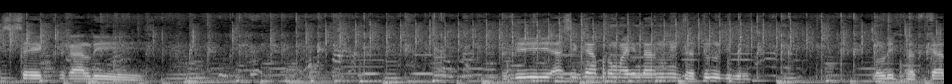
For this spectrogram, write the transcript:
asik sekali. Jadi asiknya permainan jadul gini. Melibatkan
